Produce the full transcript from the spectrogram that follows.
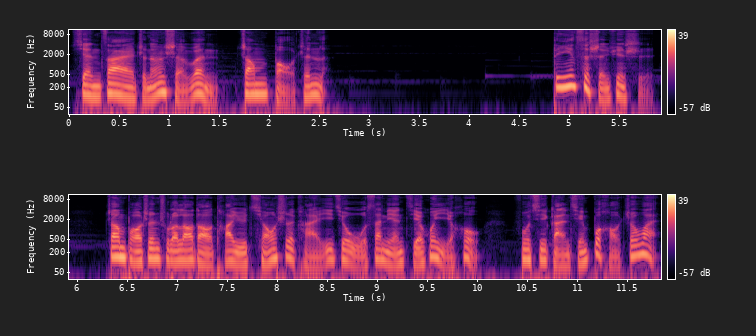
现在只能审问张宝珍了。第一次审讯时，张宝珍除了唠叨他与乔世凯1953年结婚以后夫妻感情不好之外，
